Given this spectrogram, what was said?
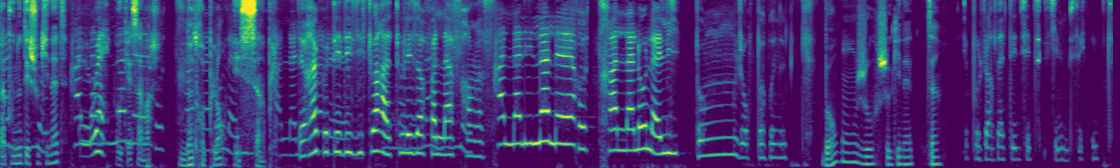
Papounoute et Choukinette Ouais. Ok, ça marche. Notre plan est simple. De raconter des histoires à tous les enfants de la France. Tralalilalère, tralalolali. Bonjour Papounoute. Bonjour Choukinette. Et bonjour à tous ceux qui nous écoutent.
